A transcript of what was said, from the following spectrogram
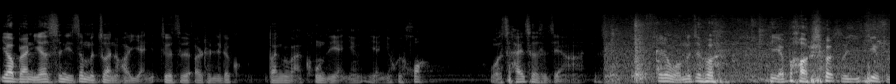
要不然你要是身体这么转的话，眼睛就是耳朵里的半规管控制眼睛，眼睛会晃。我猜测是这样啊，就是，就是我们最后也不好说是一定是，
